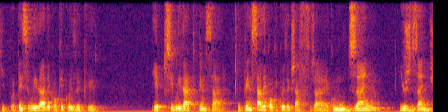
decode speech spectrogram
Tipo, a pensabilidade é qualquer coisa que é a possibilidade de pensar o pensado é qualquer coisa que já, já é como o desenho e os desenhos,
